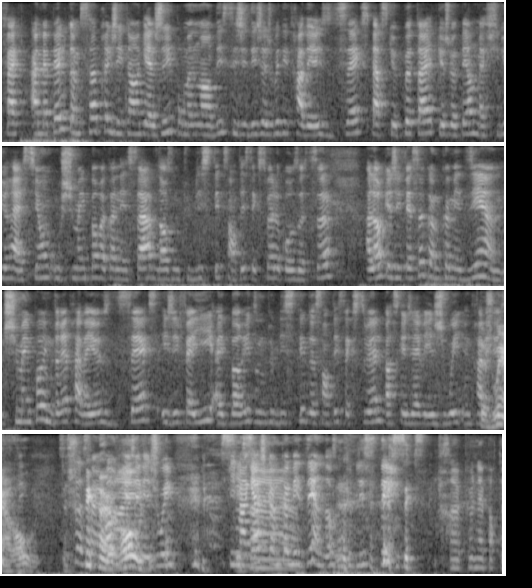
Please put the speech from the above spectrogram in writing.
fait qu'elle m'appelle comme ça après que j'ai été engagée pour me demander si j'ai déjà joué des travailleuses du sexe parce que peut-être que je vais perdre ma figuration ou je suis même pas reconnaissable dans une publicité de santé sexuelle à cause de ça. Alors que j'ai fait ça comme comédienne. Je suis même pas une vraie travailleuse du sexe et j'ai failli être barrée d'une publicité de santé sexuelle parce que j'avais joué une T'as travailleuse joué un du sexe. rôle. C'est ça, T'as c'est joué un rôle que j'avais C'est- joué. Puis m'engage comme comédienne dans une publicité. c'est- un peu n'importe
